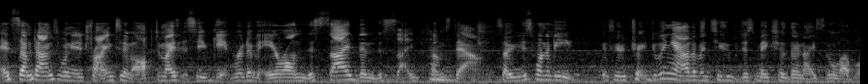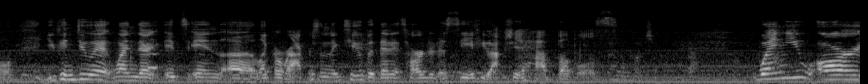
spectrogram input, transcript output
And sometimes when you're trying to optimize it so you get rid of air on this side then this side comes mm-hmm. down. So you just want to be if you're doing it out of a tube just make sure they're nice and level. You can do it when it's in uh, like a rack or something too but then it's harder to see if you actually have bubbles. When you are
